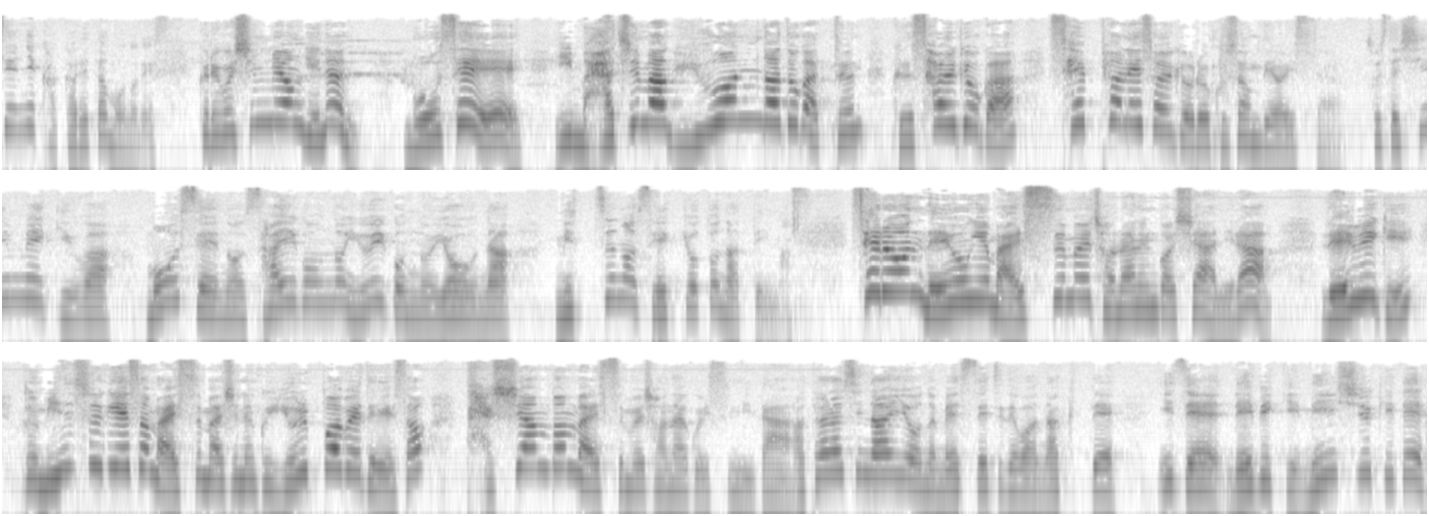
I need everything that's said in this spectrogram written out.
前に書かれたものです 그리고 신명기는 모세의 이 마지막 유언과도 같은 그 설교가 세 편의 설교로 구성되어 있어요. そして新明記はモーセの最後の遺言のような3つの説教となっています 새로운 내용의 말씀을 전하는 것이 아니라 레위기 또 민수기에서 말씀하시는 그 율법에 대해서 다시 한번 말씀을 전하고 있습니다. 新しい内容のメッセージではなくて以前レビ記民衆記で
